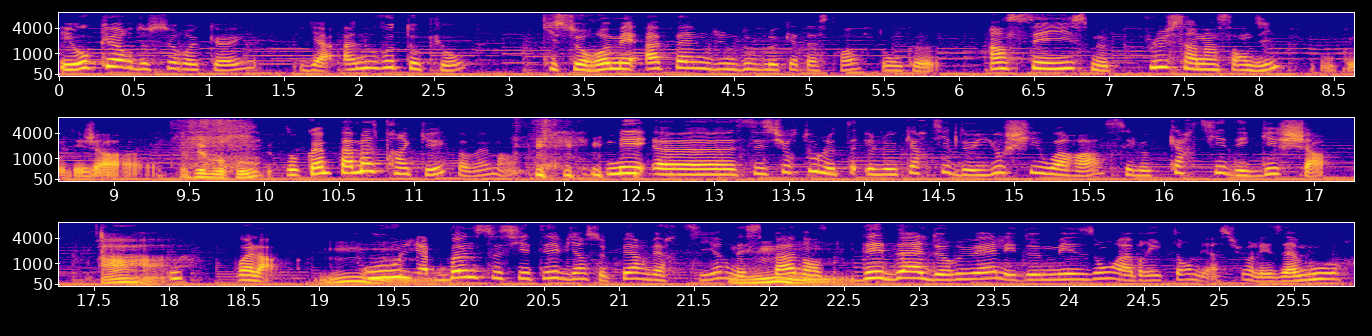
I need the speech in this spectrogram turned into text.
Et au cœur de ce recueil, il y a à nouveau Tokyo, qui se remet à peine d'une double catastrophe, donc euh, un séisme plus un incendie, donc euh, déjà Ça fait beaucoup. donc quand même pas mal trinqué quand même. hein. Mais euh, c'est surtout le, le quartier de Yoshiwara, c'est le quartier des geishas. Ah. Voilà, Mm. où la bonne société vient se pervertir, n'est-ce pas, dans des dalles de ruelles et de maisons abritant bien sûr les amours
